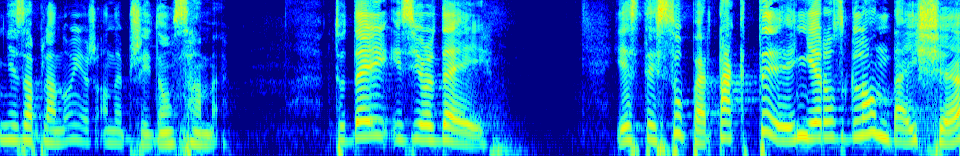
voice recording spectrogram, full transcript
nie zaplanujesz, one przyjdą same. Today is your day. Jesteś super. Tak, ty, nie rozglądaj się.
